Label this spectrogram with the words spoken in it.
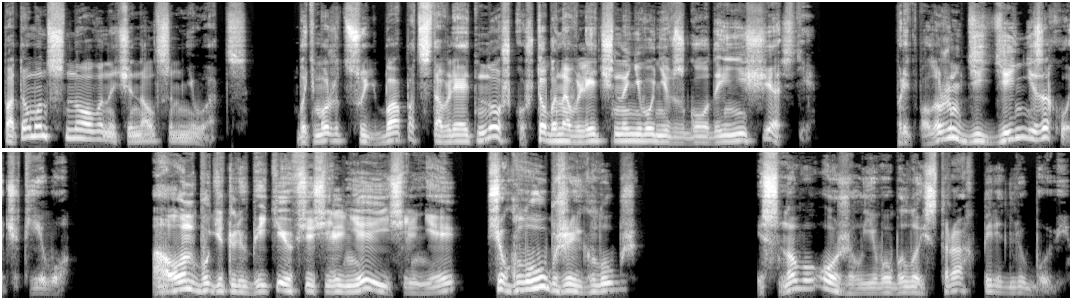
Потом он снова начинал сомневаться. Быть может, судьба подставляет ножку, чтобы навлечь на него невзгоды и несчастье. Предположим, Диди не захочет его а он будет любить ее все сильнее и сильнее, все глубже и глубже. и снова ожил его былой страх перед любовью.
